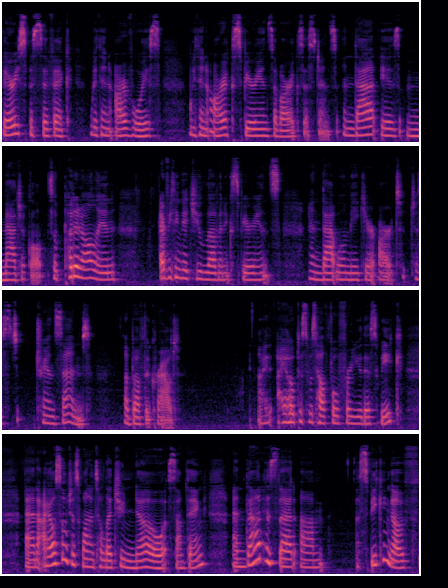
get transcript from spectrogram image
very specific within our voice, within our experience of our existence. And that is magical. So put it all in, everything that you love and experience, and that will make your art just transcend above the crowd. I, I hope this was helpful for you this week. And I also just wanted to let you know something, and that is that um, speaking of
